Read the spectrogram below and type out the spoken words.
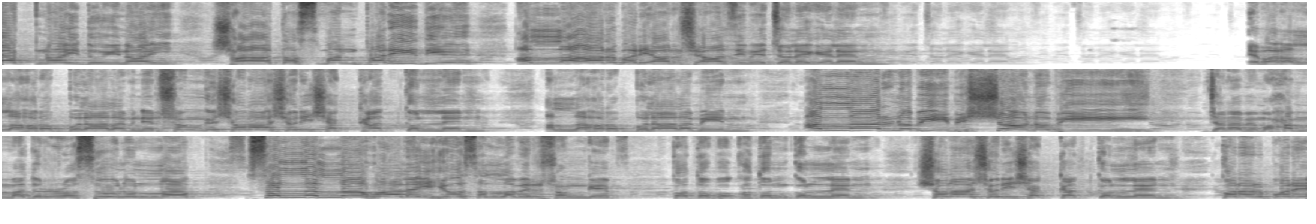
এক নয় দুই নয়, সাত আসমান পাড়ি দিয়ে আল্লাহর বাড়ি আরশে আজিমে চলে গেলেন। এবার আল্লাহ রব্বুল আলমিনের সঙ্গে সরাসরি সাক্ষাৎ করলেন। আল্লাহ রব্বুল আলমিন আল্লাহর নবী, বিশ্ব নবী, জনাবে মোহাম্মদুর রসুল্লাহ সাল্লাহ আলাইহি সাল্লামের সঙ্গে কথোপকথন করলেন, সরাসরি সাক্ষাৎ করলেন। করার পরে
